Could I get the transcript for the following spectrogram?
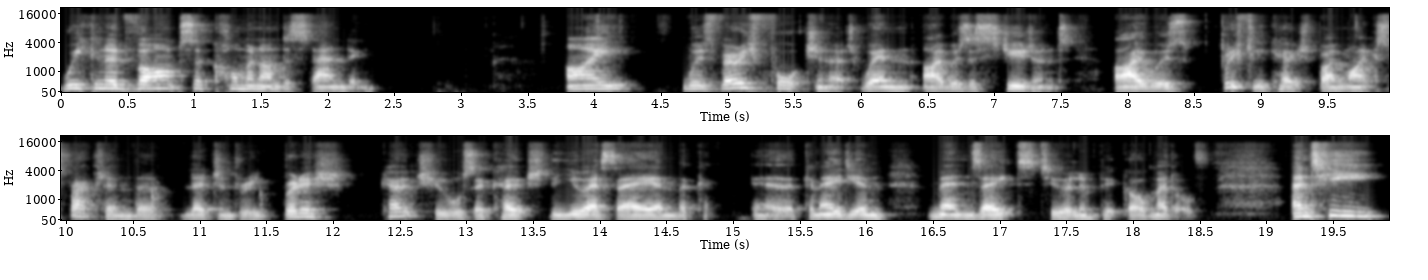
we can advance a common understanding. I was very fortunate when I was a student. I was briefly coached by Mike Spracklen, the legendary British coach who also coached the USA and the uh, Canadian men's eights to Olympic gold medals. And he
